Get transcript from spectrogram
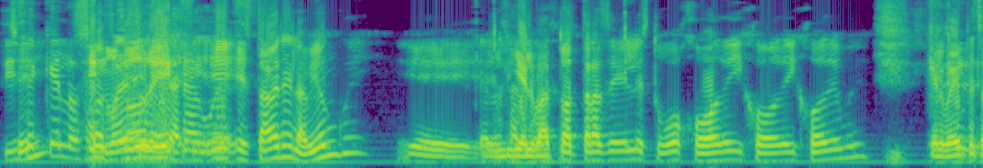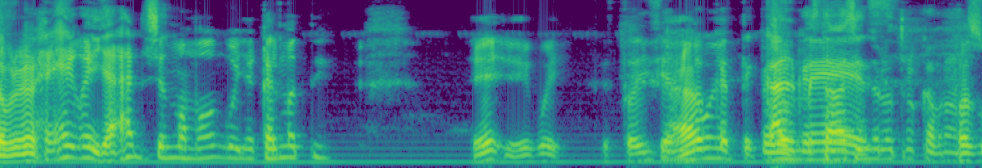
dice ¿Sí? que los. Eh, estaba en el avión, güey. eh, el- y el vato atrás de él estuvo jode y jode y jode, güey. Que el güey empezó primero, eh, güey, ya, no seas mamón, güey, ya cálmate. Eh, eh, güey. Te estoy Ya, diciendo güey. que te calmes. ¿qué estaba haciendo el otro cabrón? Pues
